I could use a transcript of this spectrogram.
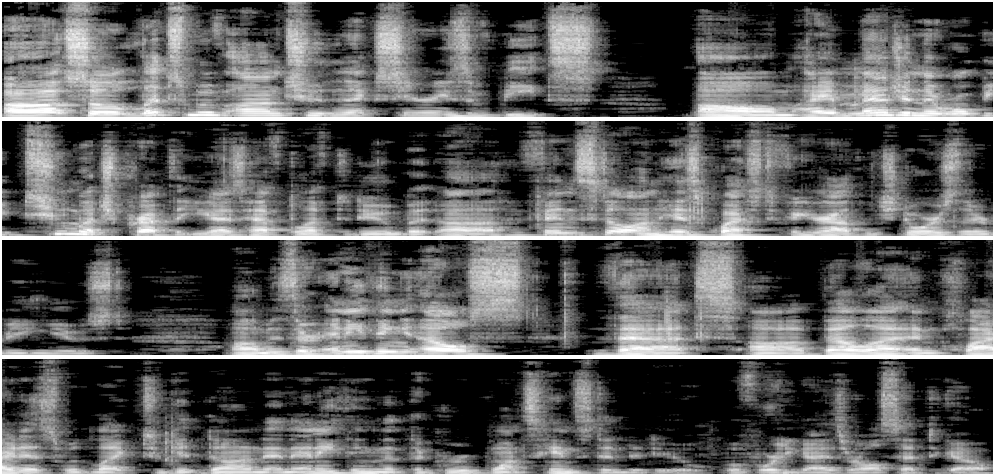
Uh, so let's move on to the next series of beats. Um, I imagine there won't be too much prep that you guys have left to do, but uh, Finn's still on his quest to figure out which doors that are being used. Um, is there anything else that uh, Bella and Clytus would like to get done, and anything that the group wants Hinston to do before you guys are all set to go?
